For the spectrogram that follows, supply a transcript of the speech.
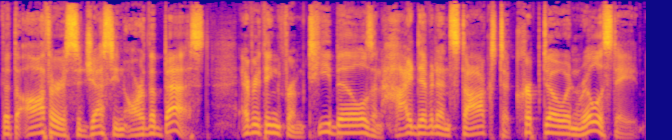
that the author is suggesting are the best. Everything from T bills and high dividend stocks to crypto and real estate.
